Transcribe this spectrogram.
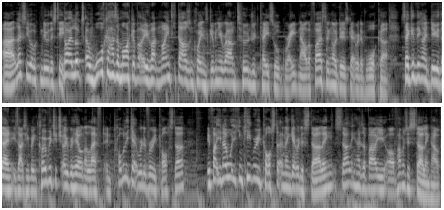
Uh, let's see what we can do with this team. So I looked, and Walker has a market value of about 90,000 coins, giving you around 200k to upgrade. Now, the first thing I would do is get rid of Walker. Second thing I do then is actually bring Kovacic over here on the left and probably get rid of Rui Costa. In fact, you know what? You can keep Rui Costa and then get rid of Sterling. Sterling has a value of... How much does Sterling have?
